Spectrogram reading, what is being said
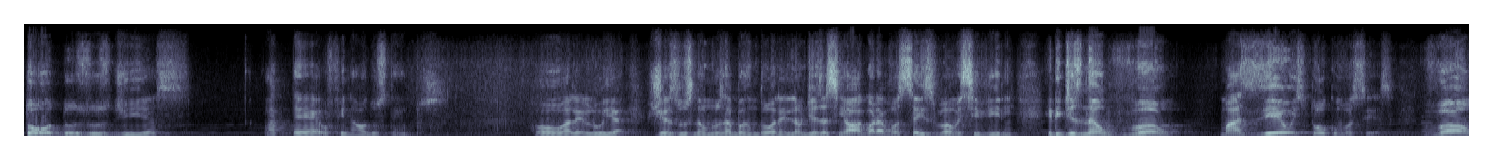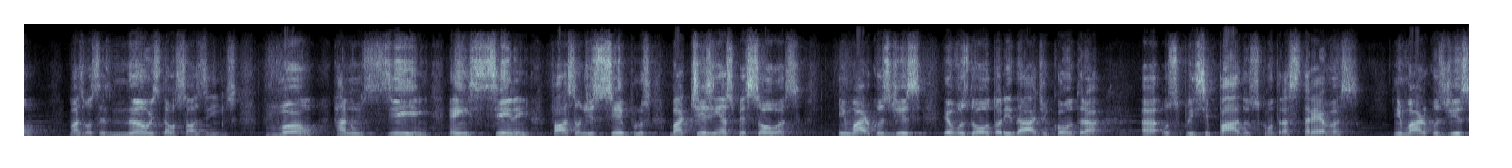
todos os dias até o final dos tempos. Oh, aleluia! Jesus não nos abandona. Ele não diz assim, ó, oh, agora vocês vão e se virem. Ele diz, não, vão, mas eu estou com vocês. Vão, mas vocês não estão sozinhos. Vão, anunciem, ensinem, façam discípulos, batizem as pessoas. Em Marcos diz: Eu vos dou autoridade contra uh, os principados, contra as trevas. Em Marcos diz:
